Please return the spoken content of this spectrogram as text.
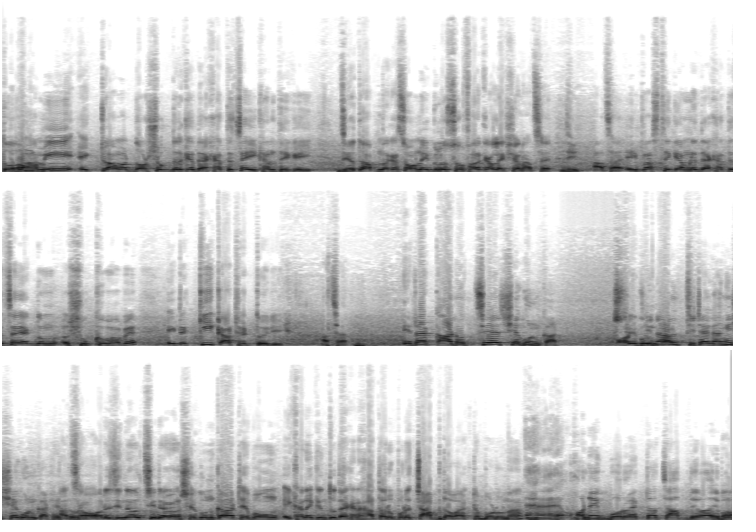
তো আমি একটু আমার দর্শকদেরকে দেখাতে চাই এখান থেকেই যেহেতু আপনার কাছে অনেকগুলো সোফার কালেকশন আছে। জি। আচ্ছা এই পাশ থেকে আমরা দেখাতে চাই একদম সূক্ষ্মভাবে এটা কি কাঠের তৈরি? আচ্ছা এটার কাঠ হচ্ছে সেগুন কাঠ। অরিজিনাল। চিটাগাঙ্গি সেগুন কাঠের আচ্ছা অরিজিনাল চিটাগাং সেগুন কাঠ এবং এখানে কিন্তু দেখেন হাতার উপরে চাপ দেওয়া একটা বড় না? হ্যাঁ অনেক বড় একটা চাপ দেওয়া এবং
